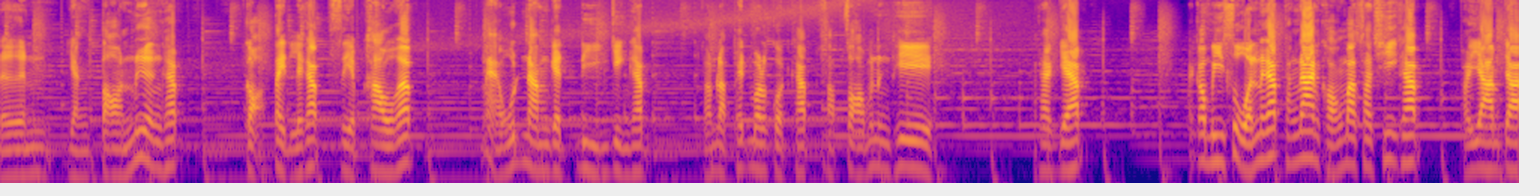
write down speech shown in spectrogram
เดินอย่างต่อเนื่องครับ เกาะติดเลยครับ เสียบเข่าครับแหมอาวุธนำแกดีจริงๆครับสำหรับเพชรมรกตครับสับสองมาหนึ่งทีแทกยับแล้วก็มีสวนนะครับทางด้านของมาซาชิครับ พยายามจะ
